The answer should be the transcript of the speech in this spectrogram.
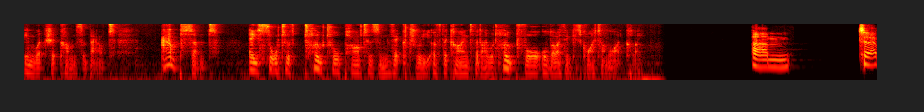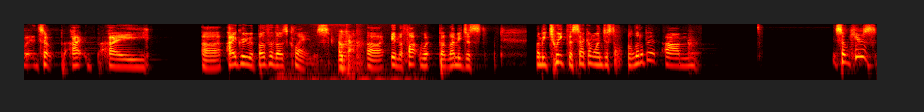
in which it comes about, absent a sort of total partisan victory of the kind that I would hope for, although I think is quite unlikely. Um, so that, so I I uh, I agree with both of those claims. Okay. Uh, in the but let me just let me tweak the second one just a little bit. Um, so here's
